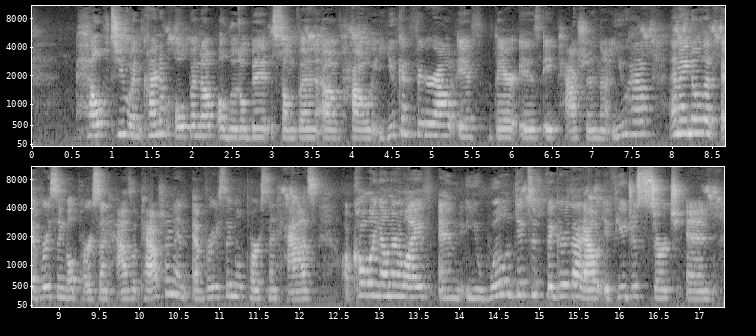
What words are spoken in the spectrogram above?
helped you and kind of opened up a little bit something of how you can figure out if there is a passion that you have. And I know that every single person has a passion and every single person has a calling on their life and you will get to figure that out if you just search and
